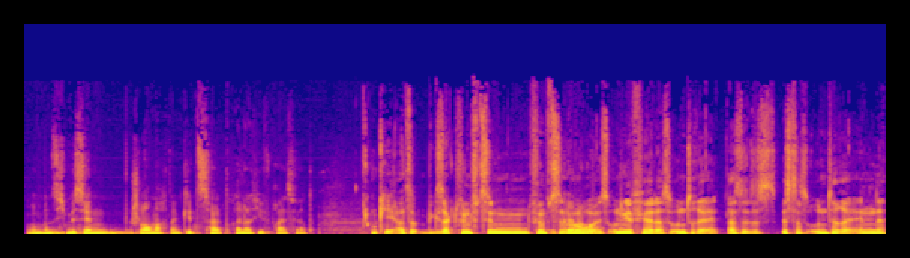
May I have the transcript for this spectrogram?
Wenn man sich ein bisschen schlau macht, dann geht es halt relativ preiswert. okay, also wie gesagt, 15, 15 Genau. Euro ist ungefähr das untere, also das ist das untere Ende.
